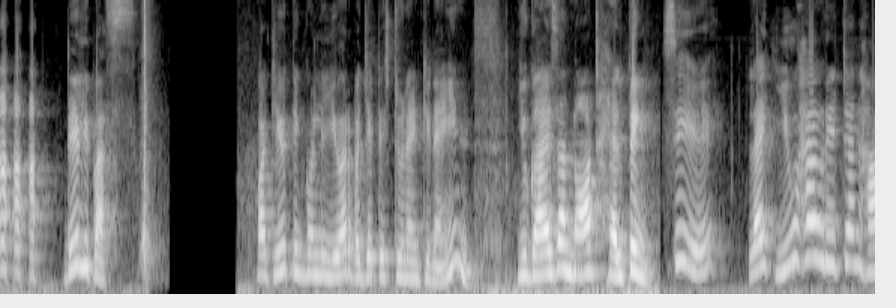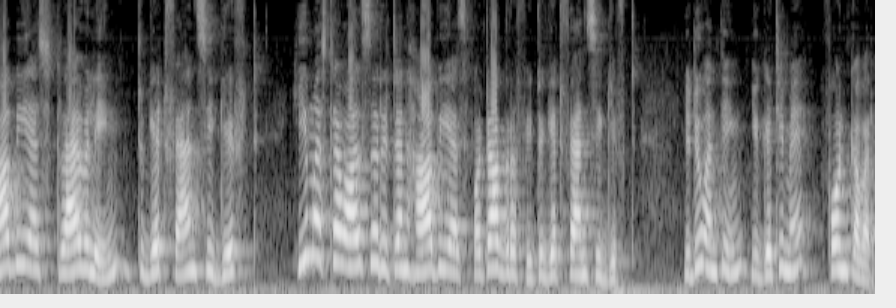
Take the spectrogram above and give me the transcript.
Daily pass. What do you think only your budget is 299? You guys are not helping. See, like you have written hobby as traveling to get fancy gift, he must have also written hobby as photography to get fancy gift. You do one thing, you get him a phone cover.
